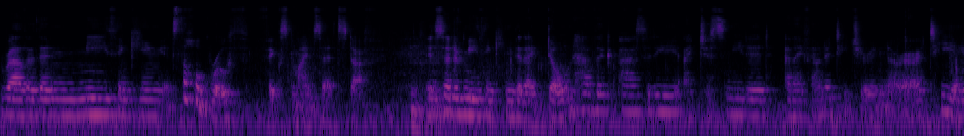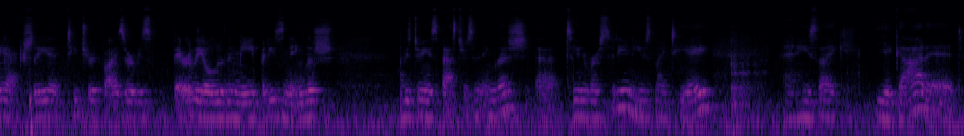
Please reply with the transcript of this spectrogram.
rather than me thinking it's the whole growth fixed mindset stuff Mm-hmm. Instead of me thinking that I don't have the capacity, I just needed, and I found a teacher in, or a TA actually, a teacher advisor who's barely older than me, but he's in English. He was doing his master's in English at university, and he was my TA. And he's like, You got it.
